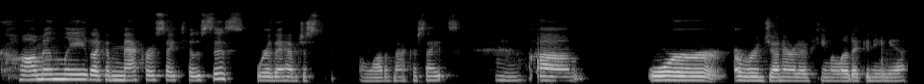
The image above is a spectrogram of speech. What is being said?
commonly like a macrocytosis where they have just a lot of macrocytes mm. um, or a regenerative hemolytic anemia.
